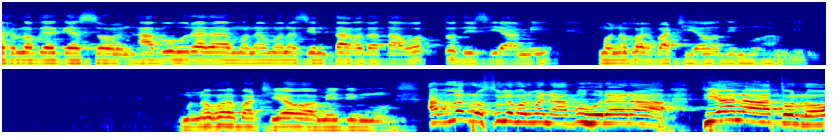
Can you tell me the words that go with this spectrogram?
একলগে গেছেন। আবু হুরারা মনে মনে চিন্তা করে, দাওয়াত তো দিছি আমি, মনে হয় বাঠিয়াও দিমু আমি। মনে হয় বাঠিয়াও আমি দিমু। আল্লাহ রসুলে বলবেন আবু হুরারা পিয়ালা তোলো,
